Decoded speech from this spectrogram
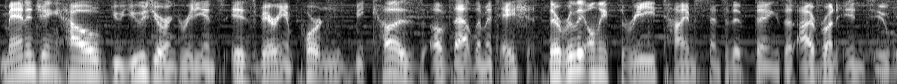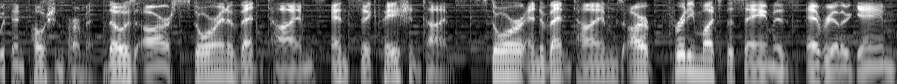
Managing how you use your ingredients is very important because of that limitation there are really only three time sensitive things that I've run into within Potion Permit. Those are store and event times and sick patient times. Store and event times are pretty much the same as every other game,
